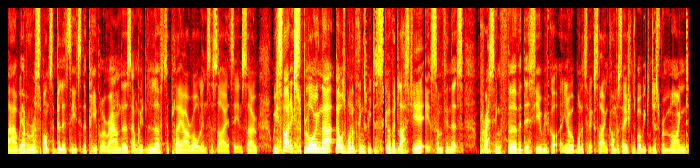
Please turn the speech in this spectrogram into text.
Uh, we have a responsibility to the people around us, and we'd love to play our role in society. And so we started exploring that. That was one of the things we discovered last year. It's something that's pressing further this year. We've got you know one or two exciting conversations where we can just remind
